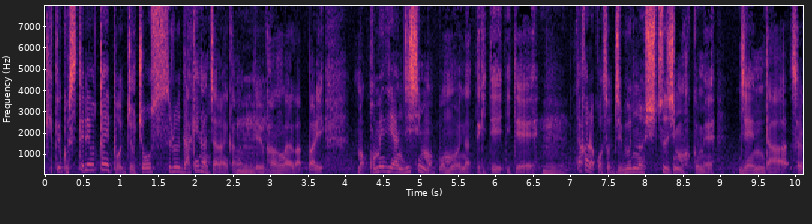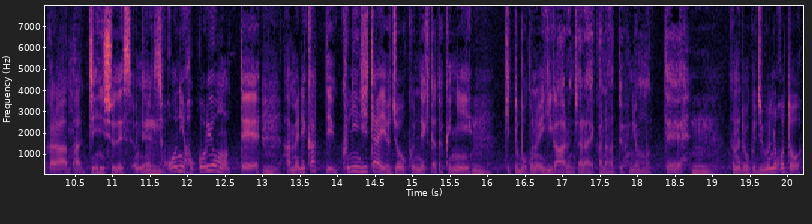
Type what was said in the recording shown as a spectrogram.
結局ステレオタイプを助長するだけなんじゃないかなっていう考えがやっぱり、まあ、コメディアン自身も思うようになってきていてうん。だからこそ自分の出自も含めジェンダーそれからまあ人種ですよね、うん。そこに誇りを持ってうん。アメリカっていう国自体をジョークにできた時にうん。きっと僕の意義があるんじゃないかなというふうに思ってうん。なので僕自分のことを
